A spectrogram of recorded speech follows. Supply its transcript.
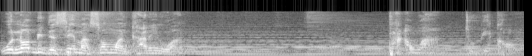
will not be the same as someone carrying one. Power to become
